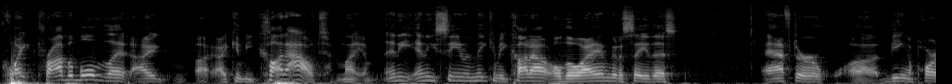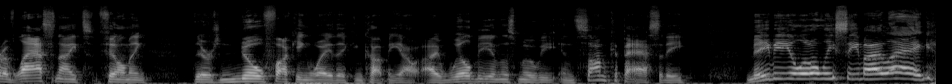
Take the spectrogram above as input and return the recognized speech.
quite probable that I I can be cut out. My any any scene with me can be cut out. Although I am going to say this, after uh, being a part of last night's filming, there's no fucking way they can cut me out. I will be in this movie in some capacity. Maybe you'll only see my leg.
